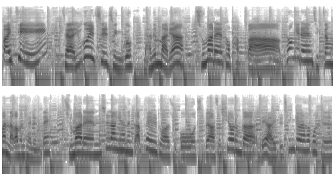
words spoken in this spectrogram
파이팅! 자, 6517 친구. 나는 말이야, 주말에 더 바빠. 평일엔 직장만 나가면 되는데, 주말엔 신랑이 하는 카페 일 도와주고, 집에 와서 시어른과 내 아이들 챙겨야 하거든.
